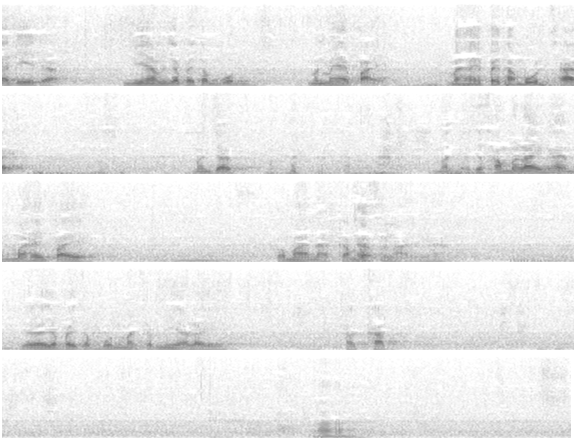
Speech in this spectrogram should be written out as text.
อดีตอะเมียมันจะไปทำบุญ มันไม่ให้ไป ไม่ให้ไปทำบุญ ใช่ มันจะ มันจะทำอะไรง่ายไม่ให้ไป ประมาณนะกรรมครัลับกษณะอย่างเงี้ยเวลาจะไปทำบุญมันจะมีอะไรขัดขัด อ่า อั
